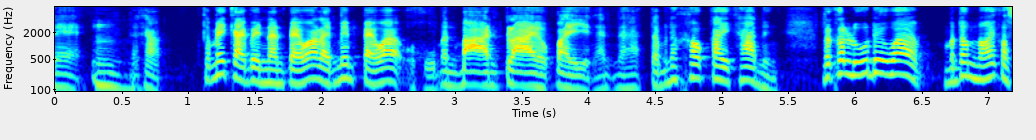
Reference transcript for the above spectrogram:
แน่ๆอืมนะครับถ้า ไม่ไกลเป็นนันแปลว่าอะไรไม่แปลว่าโอ้โหมันบานปลายออกไปอย่างนั้นนะฮะแต่มันต้องเข้าใกล้ค่าหนึ่งแล้วก็รู้ด้วยว่ามันต้องน้อยกว่า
